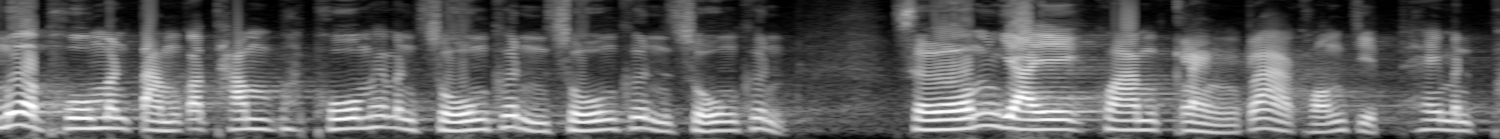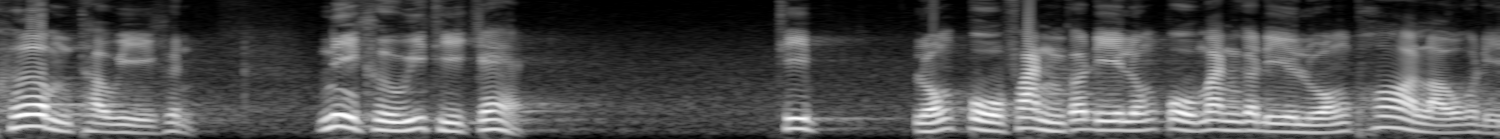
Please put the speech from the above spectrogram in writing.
เมื่อภูมิมันต่ำก็ทำภูมิให้มันสูงขึ้น สูงขึ้นสูงขึ้น เสริมใยความแกร่งกล้าของจิตให้มันเพิ่มทวีขึ้น นี่คือวิธีแก้ ที่หลวงปู่ฟั่นก็ดี หลวงปู่มั่นก็ดี หลวงพ่อเราก็ดี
